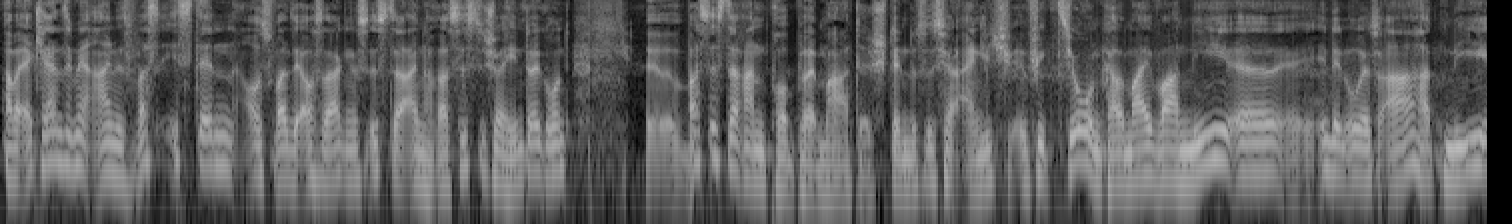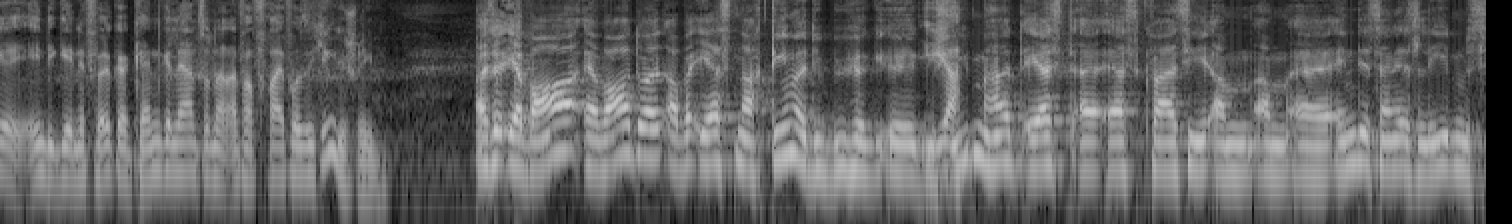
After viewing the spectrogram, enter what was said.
Aber erklären Sie mir eines, was ist denn aus, weil Sie auch sagen, es ist da ein rassistischer Hintergrund, was ist daran problematisch? Denn das ist ja eigentlich Fiktion. Karl May war nie äh, in den USA, hat nie indigene Völker kennengelernt, sondern einfach frei vor sich hingeschrieben. Also er war, er war dort, aber erst nachdem er die Bücher äh, geschrieben ja. hat, erst, äh, erst quasi am, am äh, Ende seines Lebens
